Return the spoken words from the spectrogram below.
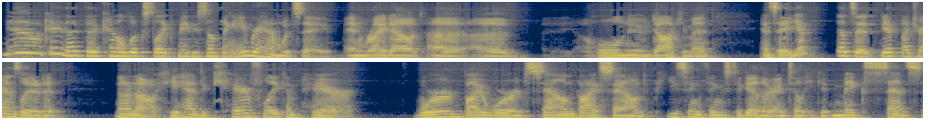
yeah, okay, that, that kind of looks like maybe something Abraham would say, and write out a, a, a whole new document and say, yep, that's it. Yep, I translated it. No, no, no. He had to carefully compare word by word, sound by sound, piecing things together until he could make sense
